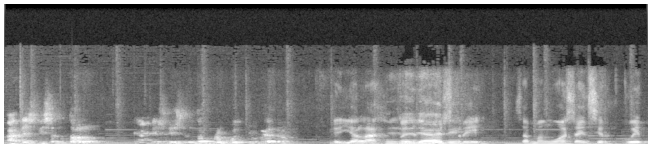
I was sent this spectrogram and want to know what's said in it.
Kades disentul, Kades disentul berebut juga tuh. Ya iyalah, Bisa banyak jadi. industri sama nguasain sirkuit.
